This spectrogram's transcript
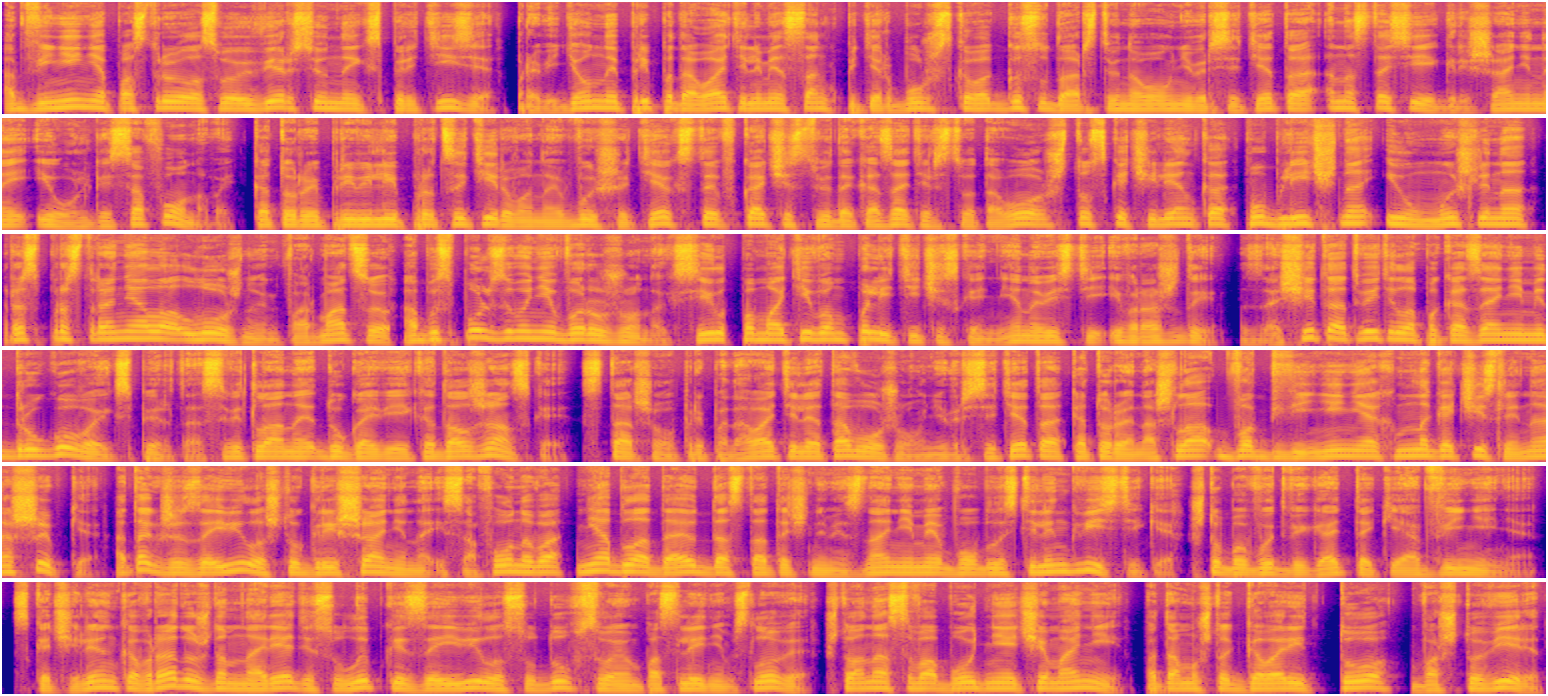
Обвинение построило свою версию на экспертизе, проведенной преподавателями Санкт-Петербургского государственного университета Анастасией Гришаниной и Ольгой Сафоновой, которые привели процитированные выше тексты в качестве доказательства того, что Скочеленко публично и умышленно распространяла ложную информацию об использовании вооруженных сил по мотивам политической ненависти и вражды. Защита ответила показаниями другого эксперта, Светланы Дуговейко-Должанской, старшего преподавателя того же университета, которая нашла в обвинении обвинениях многочисленные ошибки, а также заявила, что Гришанина и Сафонова не обладают достаточными знаниями в области лингвистики, чтобы выдвигать такие обвинения. Скочеленко в радужном наряде с улыбкой заявила суду в своем последнем слове, что она свободнее, чем они, потому что говорит то, во что верит,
